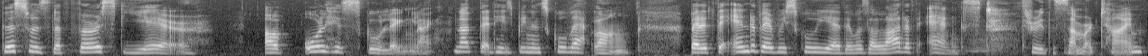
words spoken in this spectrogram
this was the first year of all his schooling. Like, not that he's been in school that long, but at the end of every school year, there was a lot of angst through the summertime.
